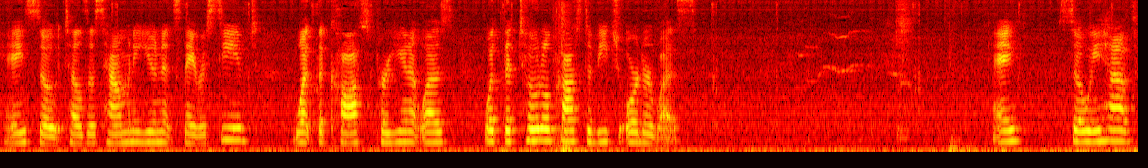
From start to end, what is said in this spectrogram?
Okay, so it tells us how many units they received, what the cost per unit was, what the total cost of each order was. Okay, so we have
